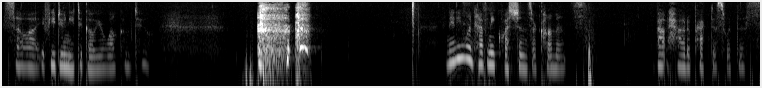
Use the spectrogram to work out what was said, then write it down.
So uh, if you do need to go, you're welcome to. and anyone have any questions or comments about how to practice with this?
